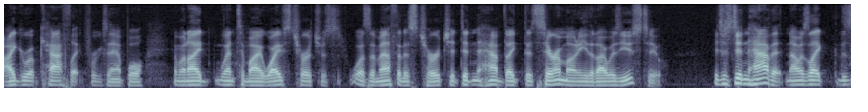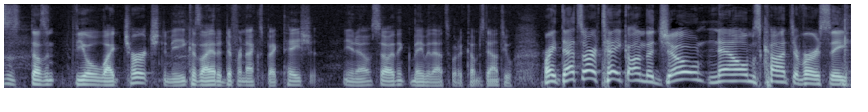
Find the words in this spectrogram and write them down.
I grew up Catholic, for example, and when I went to my wife's church, which was a Methodist church, it didn't have like the ceremony that I was used to. It just didn't have it, and I was like, this is, doesn't feel like church to me because I had a different expectation. You know, so I think maybe that's what it comes down to. All right, that's our take on the Joe Nelms controversy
